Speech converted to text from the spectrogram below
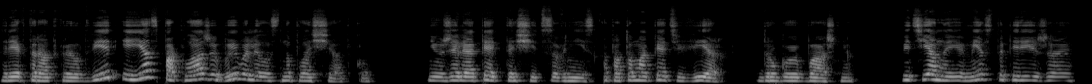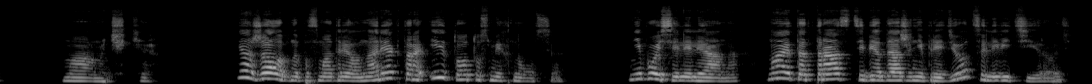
Ректор открыл дверь, и я с поклажи вывалилась на площадку. Неужели опять тащиться вниз, а потом опять вверх, в другую башню? Ведь я на ее место переезжаю. Мамочки. Я жалобно посмотрела на ректора, и тот усмехнулся. «Не бойся, Лилиана, но этот раз тебе даже не придется левитировать».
